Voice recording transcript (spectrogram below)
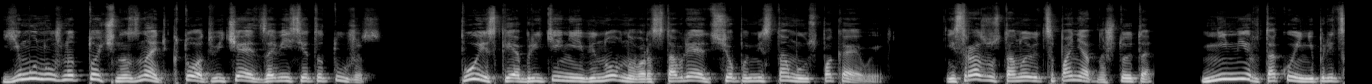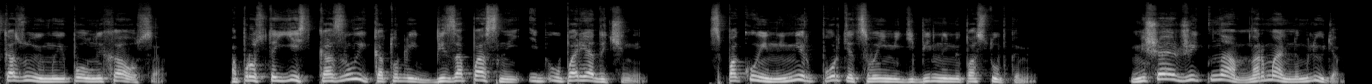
Ему нужно точно знать, кто отвечает за весь этот ужас. Поиск и обретение виновного расставляет все по местам и успокаивает. И сразу становится понятно, что это не мир такой непредсказуемый и полный хаоса, а просто есть козлы, которые безопасный и упорядоченный, спокойный мир портят своими дебильными поступками. Мешают жить нам, нормальным людям.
